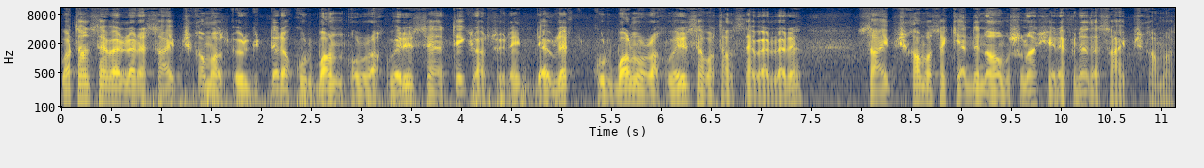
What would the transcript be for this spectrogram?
vatanseverlere sahip çıkamaz, örgütlere kurban olarak verirse, tekrar söyleyeyim, devlet kurban olarak verirse vatanseverlere sahip çıkamasa kendi namusuna, şerefine de sahip çıkamaz.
